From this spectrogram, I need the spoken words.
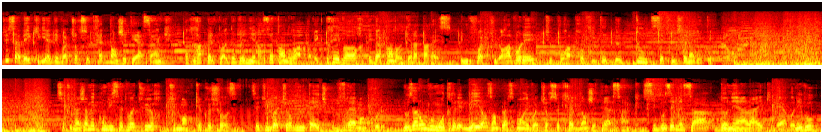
Tu savais qu'il y a des voitures secrètes dans GTA V Rappelle-toi de venir à cet endroit avec Trevor et d'attendre qu'elle apparaisse. Une fois que tu l'auras volée, tu pourras profiter de toutes ses fonctionnalités. Si tu n'as jamais conduit cette voiture, tu manques quelque chose. C'est une voiture vintage vraiment cool. Nous allons vous montrer les meilleurs emplacements et voitures secrètes dans GTA V. Si vous aimez ça, donnez un like et abonnez-vous.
